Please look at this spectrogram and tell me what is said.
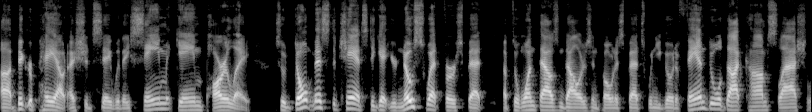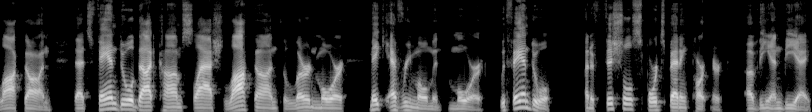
uh, bigger payout, I should say, with a same game parlay. So don't miss the chance to get your no sweat first bet up to $1,000 in bonus bets when you go to fanduel.com slash locked on. That's fanduel.com slash locked on to learn more. Make every moment more with Fanduel, an official sports betting partner of the NBA.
